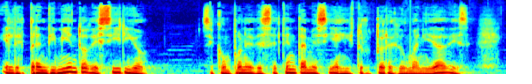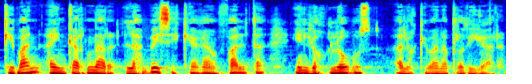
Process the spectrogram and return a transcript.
El desprendimiento de Sirio se compone de 70 mesías instructores de humanidades que van a encarnar las veces que hagan falta en los globos a los que van a prodigar.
